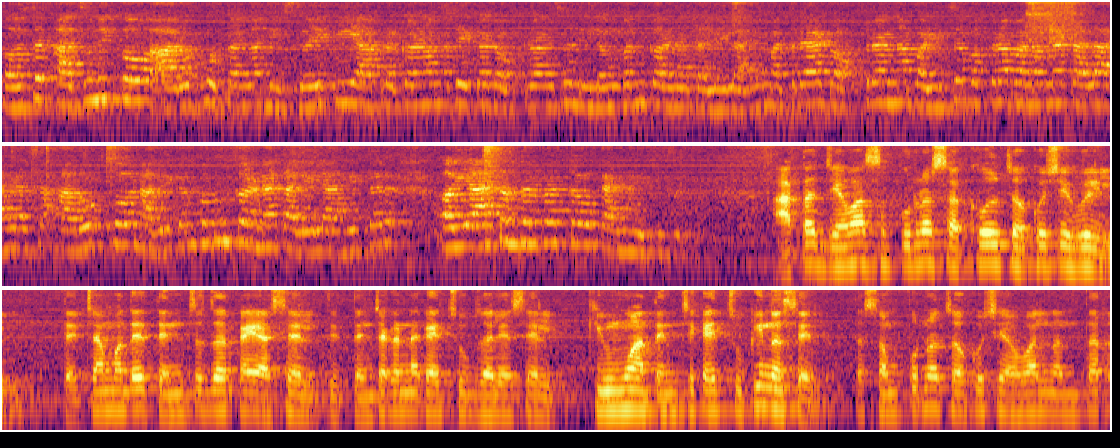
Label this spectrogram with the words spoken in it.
सर अजून एक आरोप होताना दिसतोय की या प्रकरणामध्ये एका डॉक्टरांचं निलंबन करण्यात आलेलं आहे. मात्र या डॉक्टरांना बळीचा बकरा बनवण्यात आला आहे असा आरोप नागरिकांकडून करण्यात आलेला आहे. तर या संदर्भात काय माहिती आता जेव्हा स- पूर्ण सखोल चौकशी होईल त्याच्यामध्ये त्यांचं जर काही असेल ते- त्यांच्याकडनं काही चूक झाली असेल किंवा त्यांची काही चुकी नसेल तर संपूर्ण चौकशी अहवाल नंतर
